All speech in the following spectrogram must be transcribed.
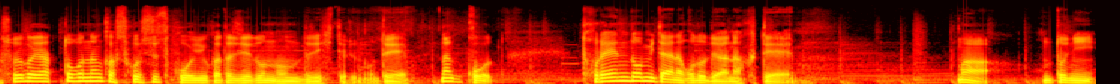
それがやっとなんか少しずつこういう形でどんどん出てきてるのでなんかこうトレンドみたいなことではなくてまあ本当に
